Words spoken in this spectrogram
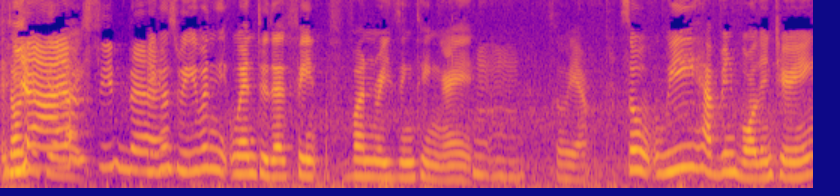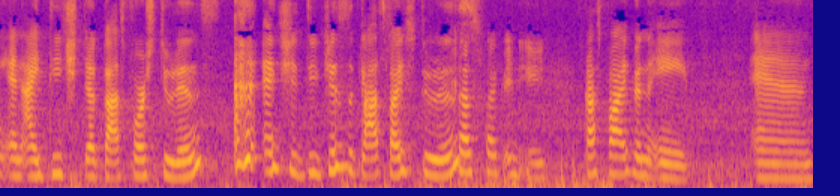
Yeah, feel I've seen that. because we even went to that fundraising thing, right? Mm-mm. So yeah. So we have been volunteering, and I teach the class four students, and she teaches the class five students, class five and eight. class five and eight, and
